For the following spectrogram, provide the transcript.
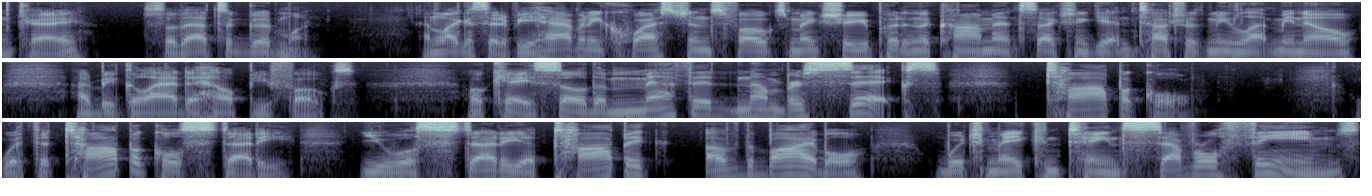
Okay. So that's a good one. And like I said, if you have any questions, folks, make sure you put in the comment section. Get in touch with me. Let me know. I'd be glad to help you folks. Okay, so the method number six, topical. With the topical study, you will study a topic of the Bible which may contain several themes,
